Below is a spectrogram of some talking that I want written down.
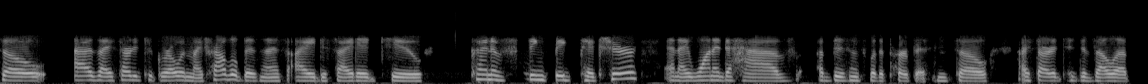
So as I started to grow in my travel business, I decided to kind of think big picture and I wanted to have a business with a purpose. And so I started to develop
